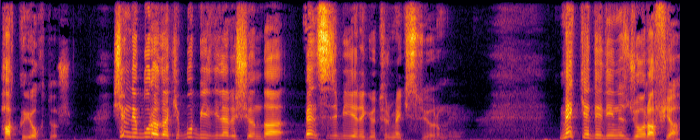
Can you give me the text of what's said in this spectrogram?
hakkı yoktur. Şimdi buradaki bu bilgiler ışığında ben sizi bir yere götürmek istiyorum. Mekke dediğiniz coğrafya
